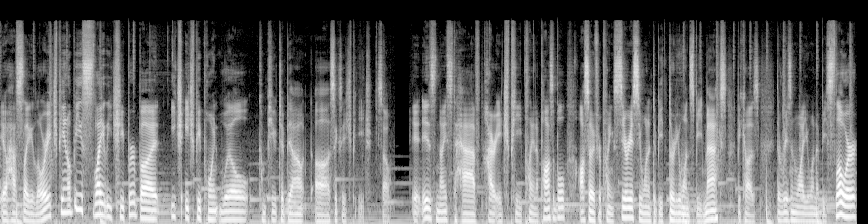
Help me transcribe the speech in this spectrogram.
It'll have slightly lower HP and it'll be slightly cheaper but each HP point will compute to about uh, 6 HP each. So it is nice to have higher HP planet possible. Also, if you're playing serious, you want it to be 31 speed max because the reason why you want to be slower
